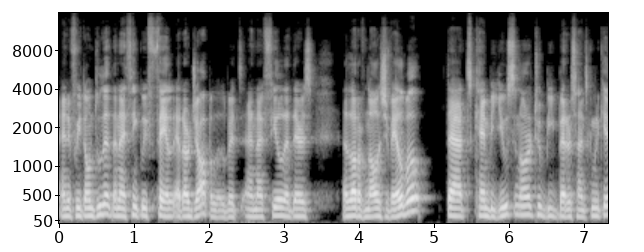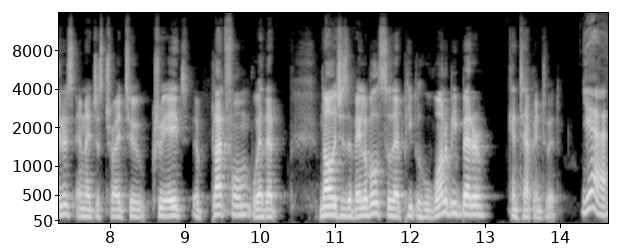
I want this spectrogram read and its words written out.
And if we don't do that, then I think we fail at our job a little bit. And I feel that there's a lot of knowledge available that can be used in order to be better science communicators. And I just try to create a platform where that knowledge is available so that people who want to be better can tap into it. Yeah.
